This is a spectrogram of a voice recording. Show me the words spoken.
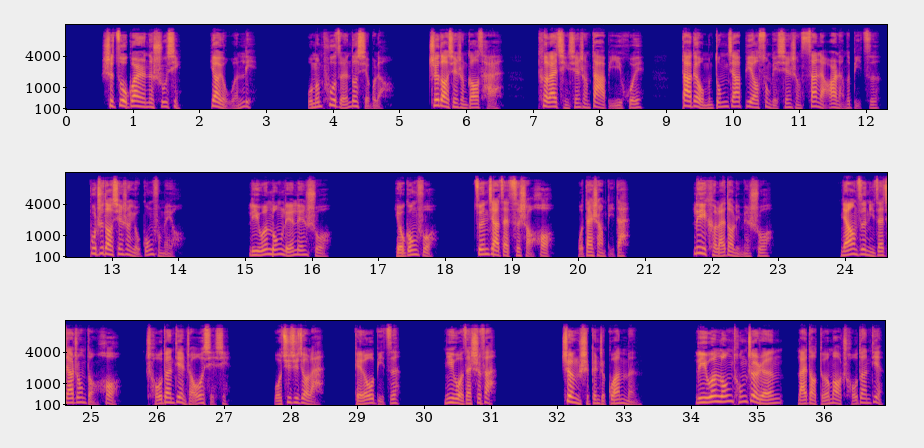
是做官人的书信，要有文理。我们铺子人都写不了，知道先生高才，特来请先生大笔一挥。大概我们东家必要送给先生三两二两的笔资，不知道先生有功夫没有？”李文龙连连说：“有功夫，尊驾在此稍候，我带上笔袋。”立刻来到里面说：“娘子，你在家中等候，绸缎店找我写信，我去去就来。给了我笔资，你以为我在吃饭？正是跟着关门。”李文龙同这人来到德茂绸缎店，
